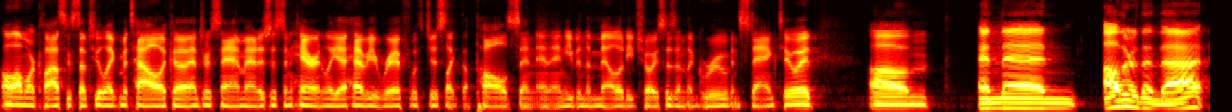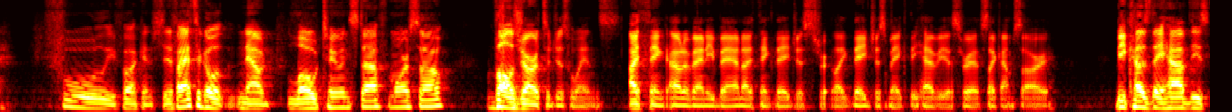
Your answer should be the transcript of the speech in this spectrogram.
a lot more classic stuff too, like Metallica, Enter Sandman is just inherently a heavy riff with just like the pulse and and, and even the melody choices and the groove and stank to it. Um and then other than that, fully fucking shit. If I had to go now low tune stuff more so, Vildhjarta just wins. I think out of any band, I think they just like they just make the heaviest riffs. Like I'm sorry, because they have these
